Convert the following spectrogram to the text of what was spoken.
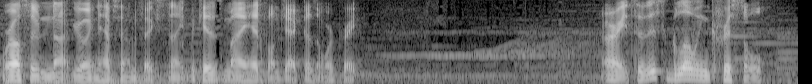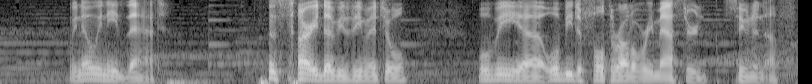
We're also not going to have sound effects tonight because my headphone jack doesn't work right. Alright, so this glowing crystal. We know we need that. Sorry, WC Mitchell. We'll be uh, we'll be to full throttle remastered soon enough.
